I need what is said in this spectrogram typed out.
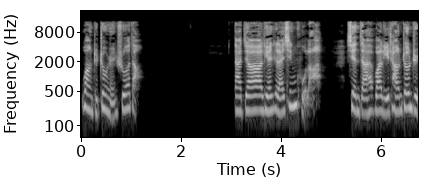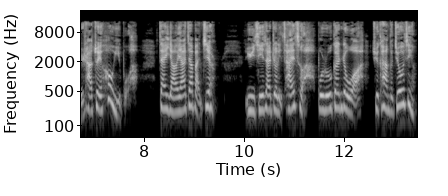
望着众人说道：“大家连日来辛苦了，现在万里长征只差最后一步，再咬牙加把劲儿。”与其在这里猜测，不如跟着我去看个究竟。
